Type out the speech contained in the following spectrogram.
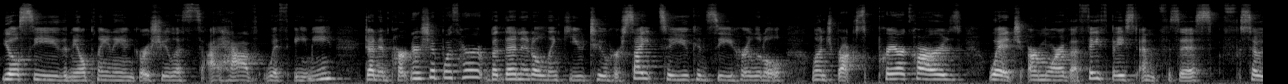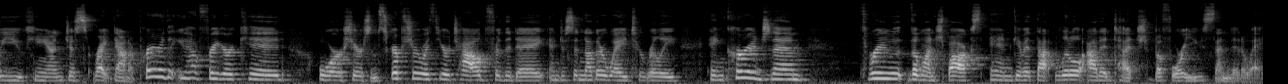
you'll see the meal planning and grocery lists I have with Amy done in partnership with her. But then it'll link you to her site so you can see her little lunchbox prayer cards, which are more of a faith based emphasis. So you can just write down a prayer that you have for your kid or share some scripture with your child for the day, and just another way to really encourage them through the lunchbox and give it that little added touch before you send it away.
